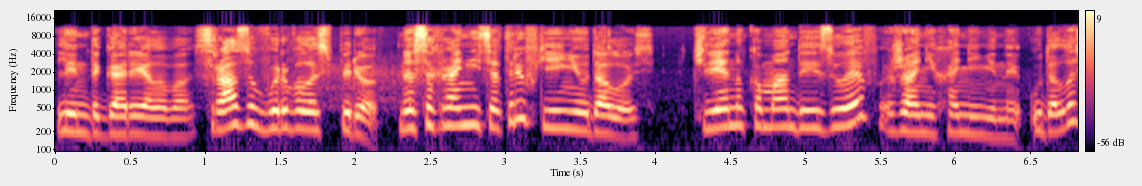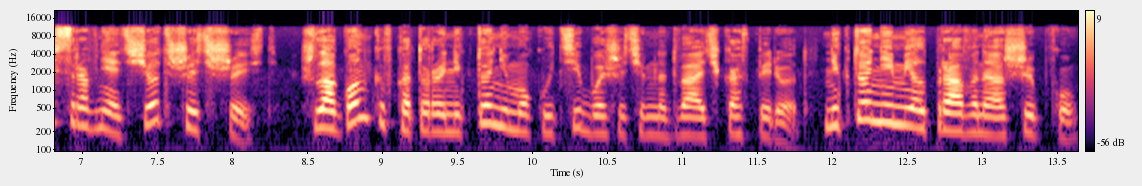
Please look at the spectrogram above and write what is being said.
Линда Горелова, сразу вырвалась вперед, но сохранить отрыв ей не удалось. Члену команды из УФ, Жанне Ханининой, удалось сравнять счет 6-6. Шла гонка, в которой никто не мог уйти больше, чем на два очка вперед. Никто не имел права на ошибку.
